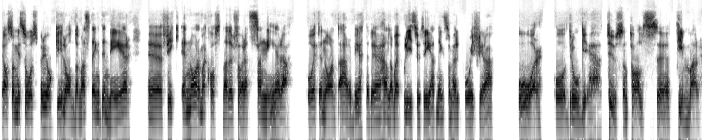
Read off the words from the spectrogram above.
ja, som i Salisbury och i London, man stängde ner, eh, fick enorma kostnader för att sanera och ett enormt arbete. Det handlar om en polisutredning som höll på i flera år och drog tusentals eh, timmar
